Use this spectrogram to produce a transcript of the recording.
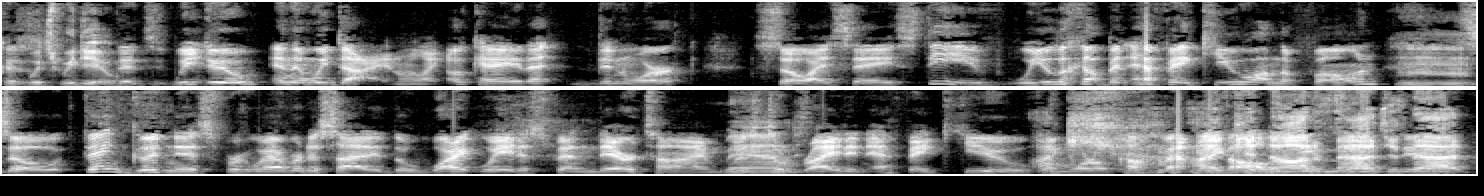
which we do. we do, and then we die, and we're like, okay, that didn't work. So I say, Steve, will you look up an FAQ on the phone? Mhm. So thank goodness for whoever decided the right way to spend their time Man. was to write an FAQ for I Mortal Kombat. I cannot imagine that.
